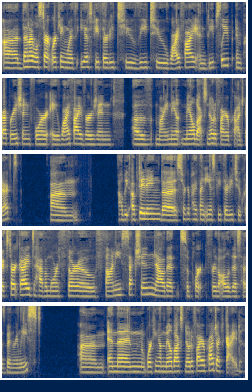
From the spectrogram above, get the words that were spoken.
Uh, then I will start working with ESP32 V2 Wi Fi and Deep Sleep in preparation for a Wi Fi version of my na- mailbox notifier project. Um, I'll be updating the CircuitPython ESP32 Quick Start Guide to have a more thorough Thonny section now that support for the, all of this has been released. Um, and then working on the Mailbox Notifier project guide.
